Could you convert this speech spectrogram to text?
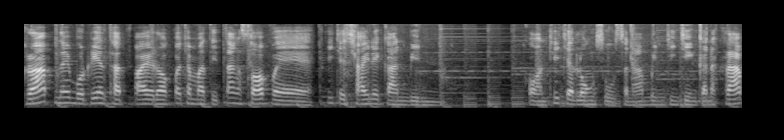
ครับ ในบทเรียนถัดไปเราก็จะมาติดตั้งซอฟต์แวร์ที่จะใช้ในการบิน ก่อนที่จะลงสู่สนามบินจริง ๆ กันนะครับ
